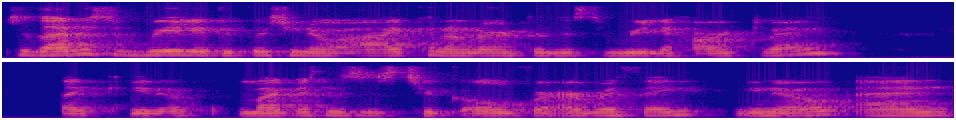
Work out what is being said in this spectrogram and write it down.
So that is really because, you know, I kind of learned this really hard way like you know my businesses took over everything you know and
